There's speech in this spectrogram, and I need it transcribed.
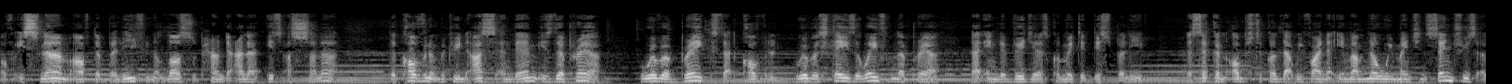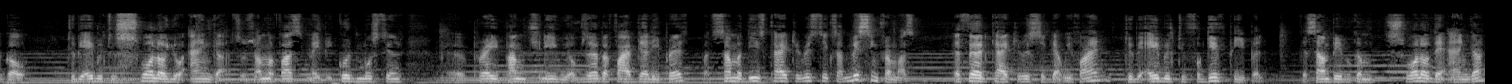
of Islam after belief in Allah subhanahu wa ta'ala is as-salah. The covenant between us and them is the prayer. Whoever breaks that covenant, whoever stays away from the prayer, that individual has committed disbelief. The second obstacle that we find that Imam Nawawi mentioned centuries ago, to be able to swallow your anger. So some of us may be good Muslims, uh, pray punctually, we observe a five daily prayers, but some of these characteristics are missing from us. The third characteristic that we find, to be able to forgive people. Because some people can swallow their anger,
